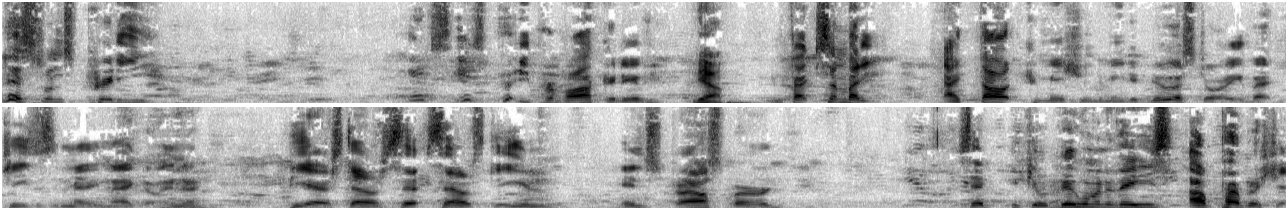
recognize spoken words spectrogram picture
this one's pretty. It's it's pretty provocative. Yeah. In fact, somebody I thought commissioned me to do a story about Jesus and Mary Magdalene, and Pierre Staroselsky in, in Strasbourg. Said, if you'll do one of these, I'll publish it.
